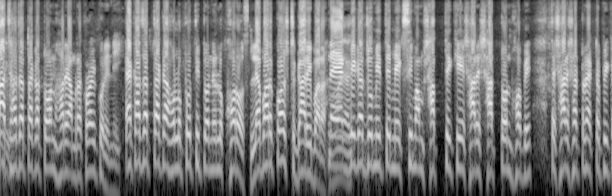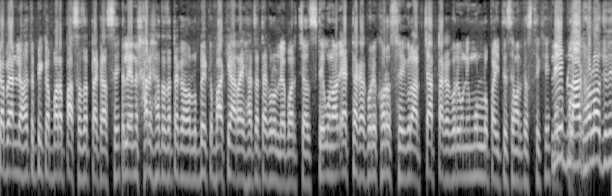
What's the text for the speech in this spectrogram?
পাঁচ হাজার টাকা টন হারে আমরা ক্রয় করে নিই। এক হাজার টাকা হলো প্রতি টন হলো খরচ লেবার কস্ট গাড়ি ভাড়া। মানে এক হ্যাঁ, বিঘা জমিতে ম্যাক্সিমাম সাত থেকে সাড়ে সাত টন হবে। তো সাড়ে সাত টন একটা পিক আনলে হয়তো পিক আপ ভাড়া পাঁচ হাজার টাকা আছে। তাহলে এনে সাড়ে সাত হাজার টাকা হলো বাকি আড়াই হাজার টাকা হলো লেবার চার্জ তো ওনার এক টাকা করে খরচ হয়ে গেল আর চার টাকা করে উনি মূল্য পাইতেছে আমার কাছ থেকে। এই ব্লাড হলো যদি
